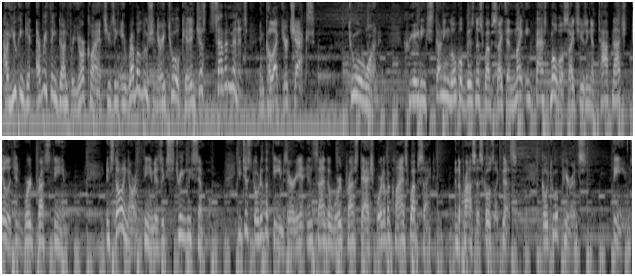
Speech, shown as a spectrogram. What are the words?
how you can get everything done for your clients using a revolutionary toolkit in just seven minutes and collect your checks. Tool 1 creating stunning local business websites and lightning fast mobile sites using a top-notch, diligent WordPress theme. Installing our theme is extremely simple. You just go to the themes area inside the WordPress dashboard of a client's website. And the process goes like this. Go to Appearance, Themes,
